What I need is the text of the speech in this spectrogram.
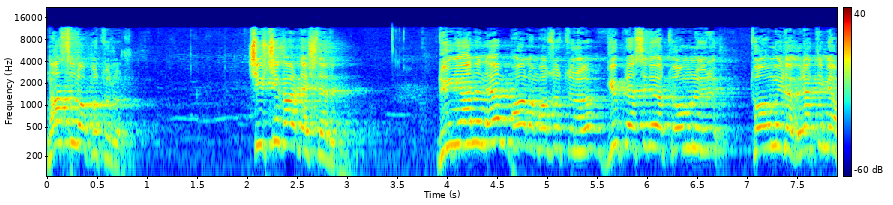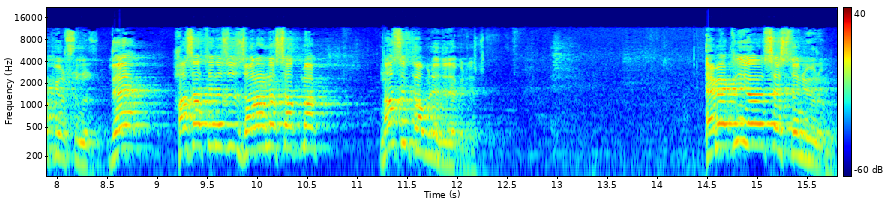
Nasıl okutulur? Çiftçi kardeşlerim, dünyanın en pahalı mazotunu, gübresini ve tohumunu, tohumuyla üretim yapıyorsunuz ve hasatınızı zararına satmak nasıl kabul edilebilir? Emeklilere sesleniyorum.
